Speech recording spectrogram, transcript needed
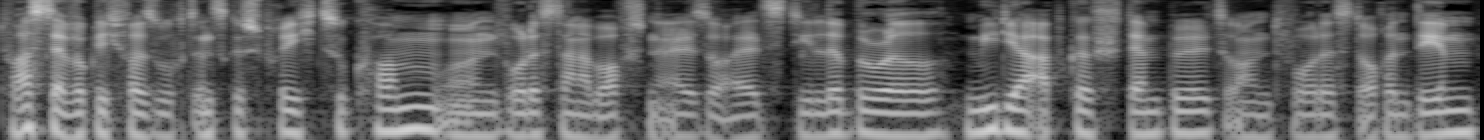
Du hast ja wirklich versucht, ins Gespräch zu kommen und wurdest dann aber auch schnell so als die Liberal Media abgestempelt und wurdest auch in dem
